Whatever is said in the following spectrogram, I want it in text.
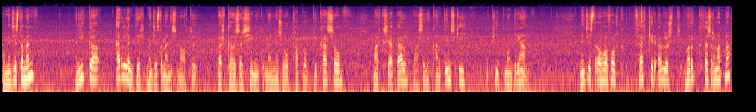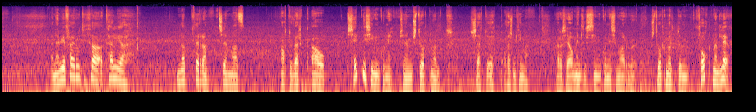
og myndlistamenn, en líka erlendir myndlistamenn sem áttu verka þessari síningumenn eins og Pablo Picasso, Marc Chagall, Vasily Kandinsky og Pete Mondrian. Myndlistar áhuga fólk þekkir eflaust mörg þessara nafna En ef ég fær út í það að telja nöfn þeirra sem að áttu verk á setnisýningunni sem stjórnvöld settu upp á þessum tíma þar að segja á myndlissýningunni sem var stjórnvöldum þóknanleg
